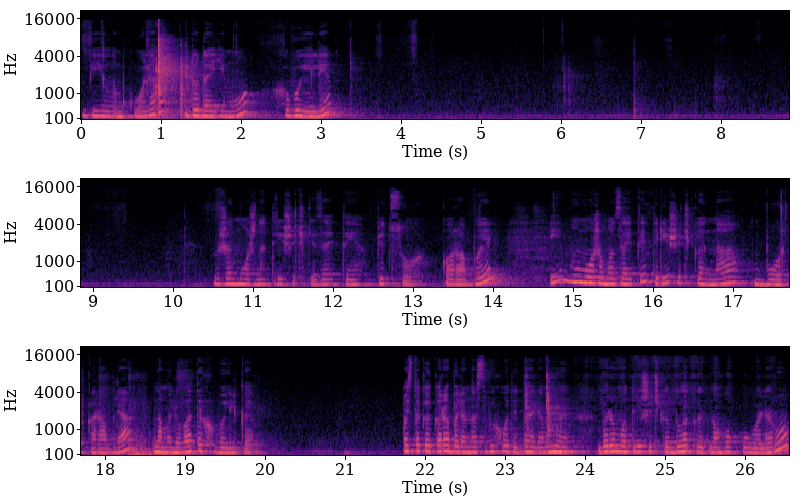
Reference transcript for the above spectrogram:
Білим кольором додаємо хвилі. Вже можна трішечки зайти підсох корабель, і ми можемо зайти трішечки на борт корабля, намалювати хвильки. Ось такий корабель у нас виходить. Далі ми беремо трішечки блакитного кольору,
